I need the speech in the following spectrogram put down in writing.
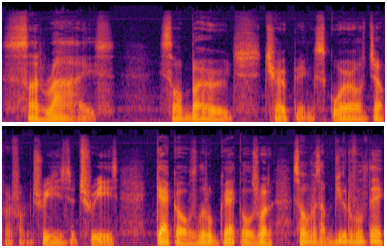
sunrise. Saw birds chirping, squirrels jumping from trees to trees geckos, little geckos running. So it was a beautiful thing.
